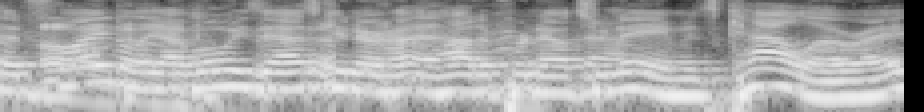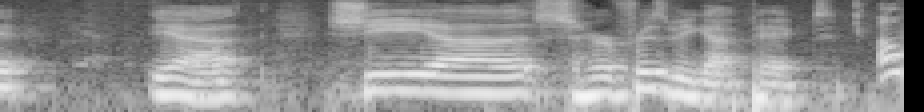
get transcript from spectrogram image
And finally, I'm always asking her how, how to pronounce her name. It's Kala, right? Yeah. She, uh, her frisbee got picked. Oh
